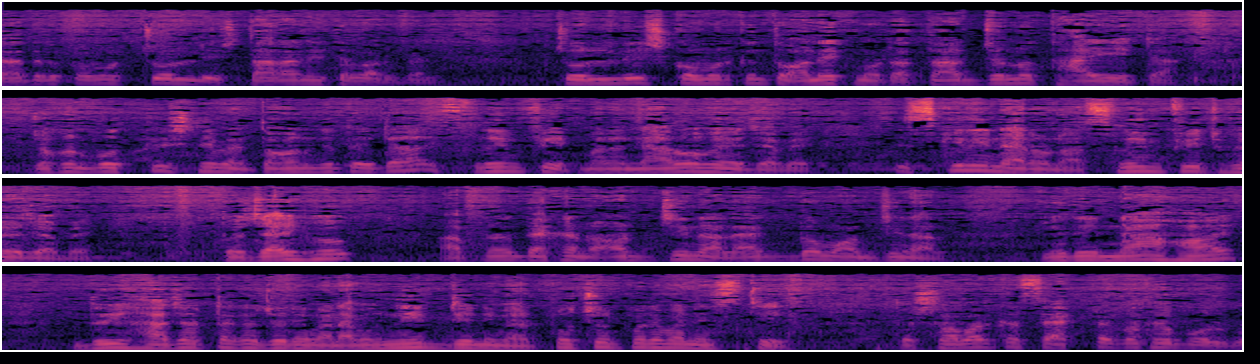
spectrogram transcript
যাদের কোমর চল্লিশ, তারা নিতে পারবেন। চল্লিশ কোমর কিন্তু অনেক মোটা, তার জন্য থাই এটা। যখন বত্রিশ নেবেন, তখন কিন্তু এটা স্লিম ফিট মানে ন্যারো হয়ে যাবে। স্কিনি ন্যারো না স্লিম ফিট হয়ে যাবে। তো যাই হোক, আপনারা দেখেন অরিজিনাল একদম অরিজিনাল যদি না হয়, দুই হাজার টাকা জরিমানা এবং নিট ডেনিমার প্রচুর পরিমাণে স্টিচ তো সবার কাছে একটা কথা বলব,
